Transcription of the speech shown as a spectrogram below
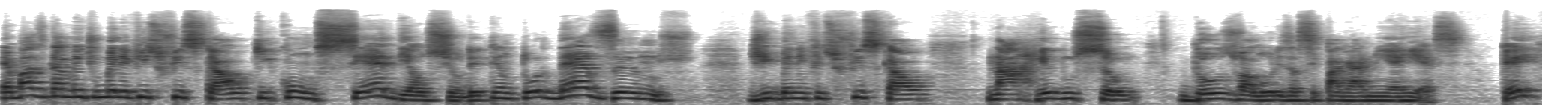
É basicamente um benefício fiscal que concede ao seu detentor 10 anos de benefício fiscal na redução dos valores a se pagar no IRS, ok?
